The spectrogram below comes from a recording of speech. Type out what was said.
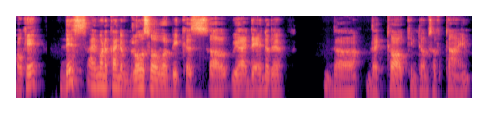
Okay, this I'm going to kind of gloss over because uh, we are at the end of the, the, the talk in terms of time.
